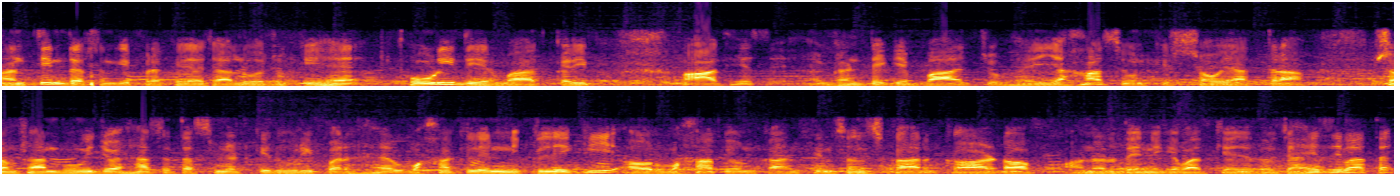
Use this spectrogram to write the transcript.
अंतिम दर्शन की प्रक्रिया चालू हो चुकी है। थोड़ी देर बाद, करीब आधे घंटे के बाद जो है, यहाँ से उनकी शव यात्रा शमशान भूमि जो यहाँ से 10 मिनट की दूरी पर है, वहाँ के लिए निकलेगी और वहाँ पर उनका अंतिम संस्कार गार्ड ऑफ़ ऑनर देने के बाद किया जाता है। ज़ाहिर सी बात है,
